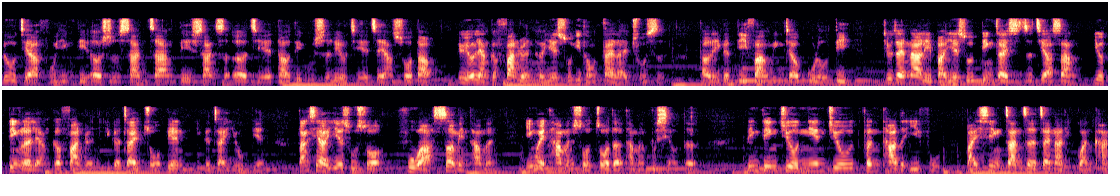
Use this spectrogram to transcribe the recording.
路加福音第二十三章第三十二节到第五十六节这样说道：又有两个犯人和耶稣一同带来处死，到了一个地方名叫骷髅地。就在那里把耶稣钉在十字架上，又钉了两个犯人，一个在左边，一个在右边。当下耶稣说：“父啊，赦免他们，因为他们所做的，他们不晓得。”兵丁就拈阄分他的衣服，百姓站着在那里观看。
